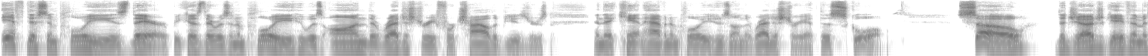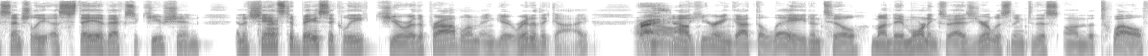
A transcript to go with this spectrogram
if this employee is there because there was an employee who was on the registry for child abusers and they can't have an employee who's on the registry at this school. So the judge gave them essentially a stay of execution and a uh-huh. chance to basically cure the problem and get rid of the guy. Right. Now the hearing got delayed until Monday morning. So as you're listening to this on the 12th,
